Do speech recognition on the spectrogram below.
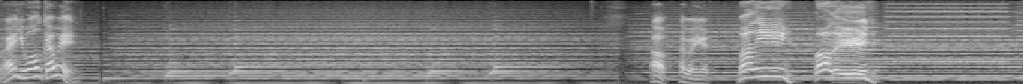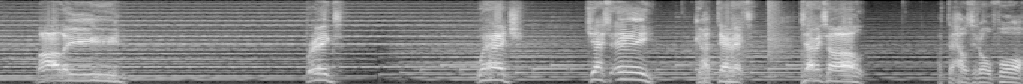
Where are you all going? Oh, there we go. Marlene! Marlene! Marlene! Biggs! Wedge! Jesse! God damn it! Damn it all! What the hell's it all for?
